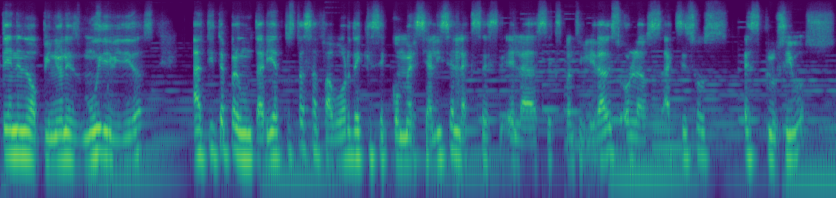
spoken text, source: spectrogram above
tienen opiniones muy divididas. A ti te preguntaría, ¿tú estás a favor de que se comercialicen las expansibilidades o los accesos exclusivos?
